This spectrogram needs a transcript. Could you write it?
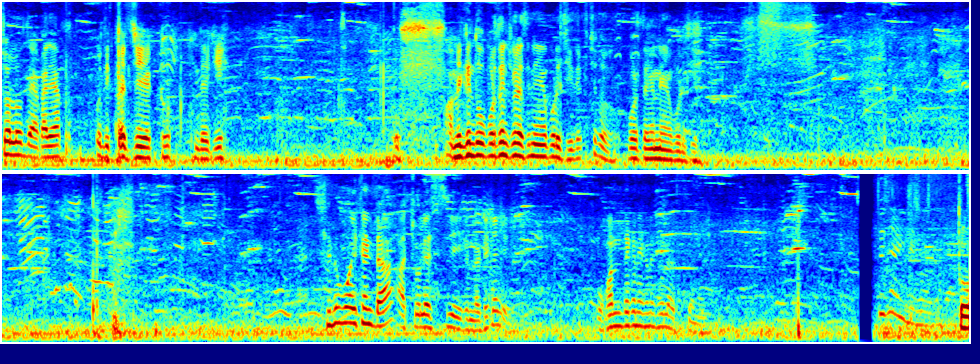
চলো দেখা যাক। ওদিকটা যেয়ে একটু দেখি। আমি কিন্তু উপর থেকে চলে এসে নেমে পড়েছি, দেখছ তো? উপর থেকে নেমে পড়েছি। ছিলুম ওইখানটা আর চলে এসেছি এইখানটা, ঠিক আছে? ওখান থেকে এখানে চলে আসছি আমি। তো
